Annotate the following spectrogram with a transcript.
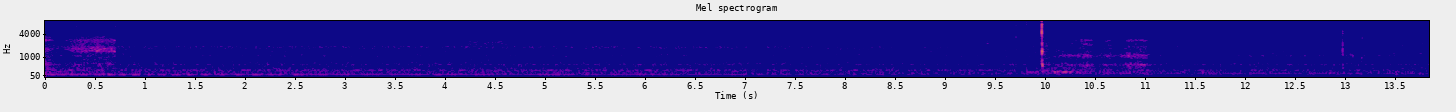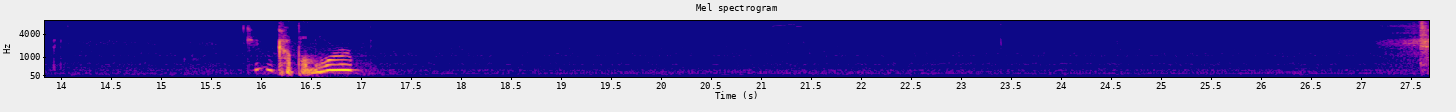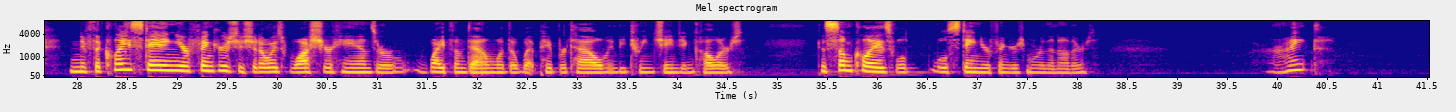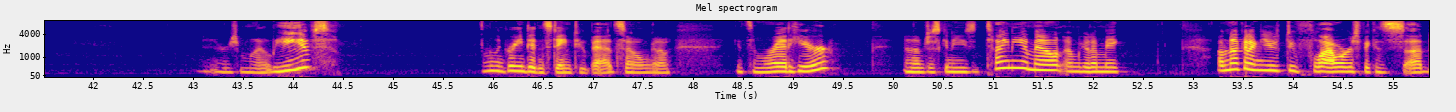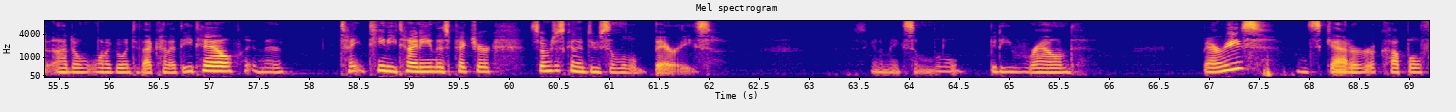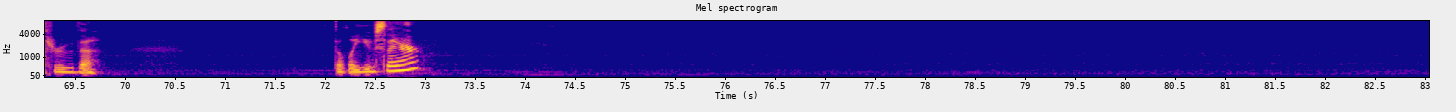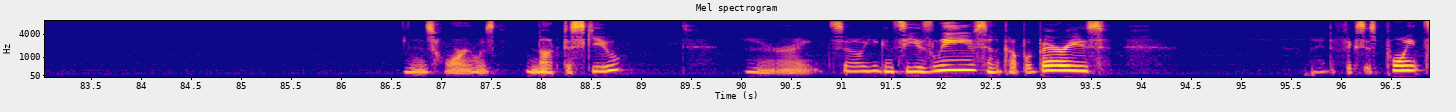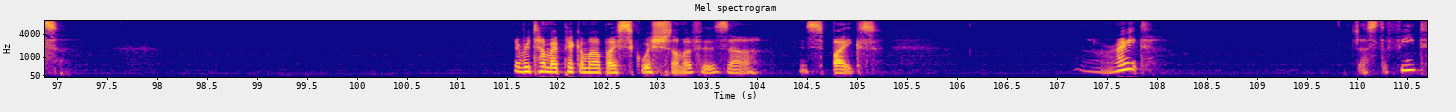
a couple more. And if the clay's staining your fingers, you should always wash your hands or wipe them down with a wet paper towel in between changing colors. Because some clays will, will stain your fingers more than others. All right. There's my leaves. Well, the green didn't stain too bad, so I'm going to get some red here. And I'm just going to use a tiny amount. I'm going to make, I'm not going to use do flowers because I, I don't want to go into that kind of detail. And they're teeny tiny in this picture. So I'm just going to do some little berries. Just going to make some little bitty round berries and scatter a couple through the the leaves there. His horn was knocked askew. All right, so you can see his leaves and a couple of berries. I had to fix his points. Every time I pick him up, I squish some of his uh, his spikes. All right, just the feet.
